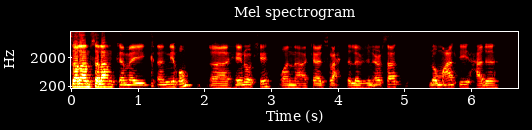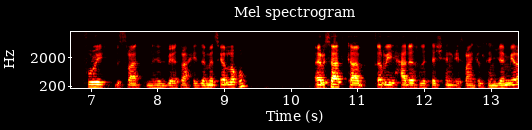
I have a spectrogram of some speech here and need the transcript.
ሰላም ሰላም ከመይ ቀኒኹም ሄኖኬ ዋና ኣካየድ ስራሕ ቴሌቭዥን ኤርሳት ሎም መዓልቲ ሓደ ፍሉይ ብስራት ንህዝቢ ኤርትራ ሒዘ መፅእ ኣለኹ ኤርሳት ካብ ጥሪ 1 2022 ጀሚራ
